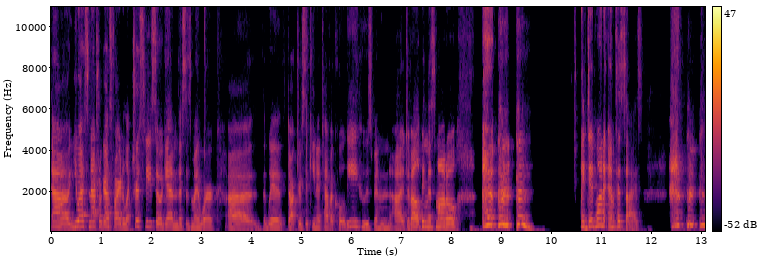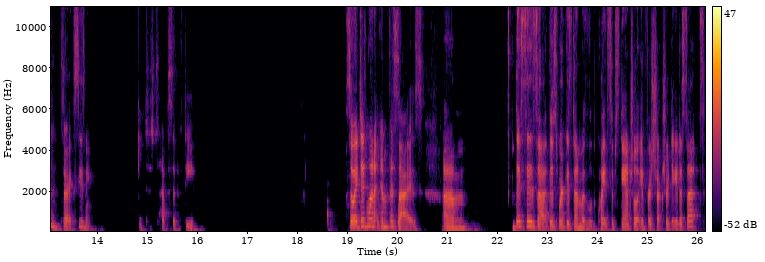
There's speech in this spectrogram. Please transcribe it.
Uh, U.S. natural gas fired electricity. So again, this is my work uh, with Dr. Sakineh Tavakkoli, who's been uh, developing this model. I did want to emphasize, sorry, excuse me, just have a sip of tea. So I did want to emphasize, um, this is uh, this work is done with quite substantial infrastructure data sets,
